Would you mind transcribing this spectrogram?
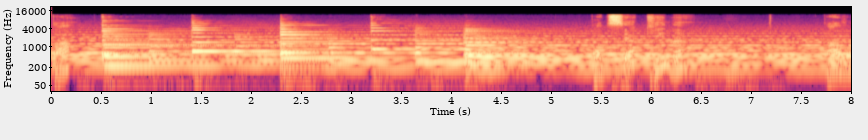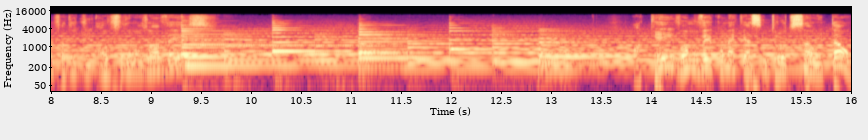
tá? Vou fazer mais uma vez. Ok? Vamos ver como é que é essa introdução, então?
